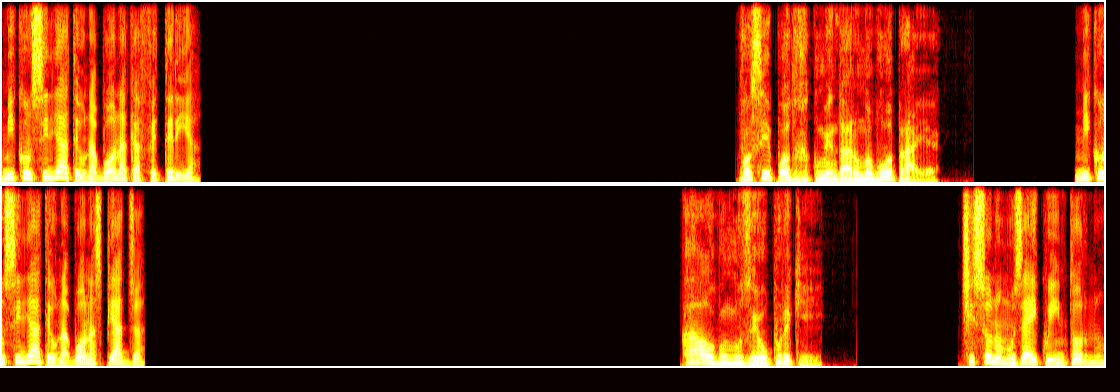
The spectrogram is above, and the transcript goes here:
Mi consigliate una buona caffetteria? Você pode recomendar uma boa praia? Mi consigliate una buona spiaggia? Há algum museu por aqui? Ci sono musei qui intorno?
